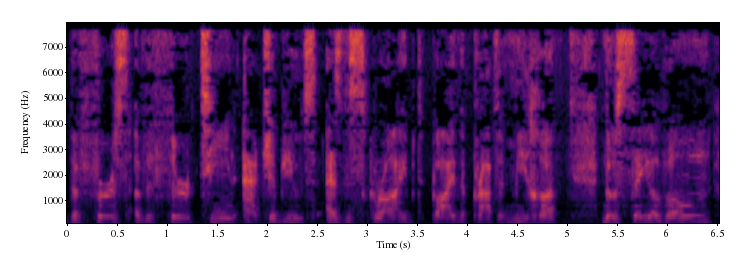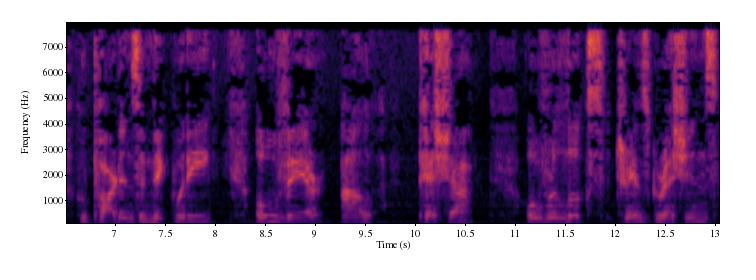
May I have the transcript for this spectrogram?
the first of the 13 attributes as described by the prophet Micha, Nosei Avon, who pardons iniquity, Over al Pesha, overlooks transgressions,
